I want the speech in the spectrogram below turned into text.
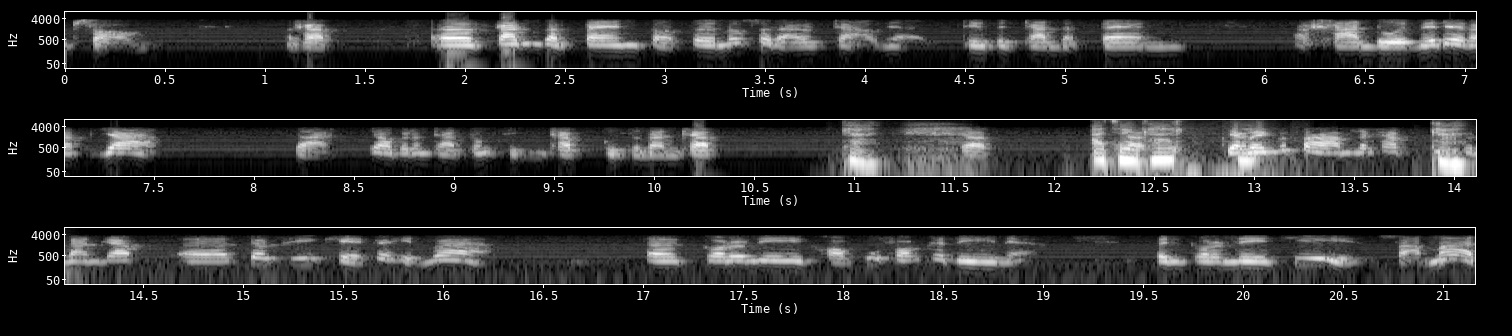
2522 นะครับการดัดแปลงต่อเติมลักษณะดังกล่าวเนี่ยจึงเป็นการดัดแปลงอาคารโดยไม่ได้รับญาตจากเจ้าพนักงานท้องถิ่นครับ คุณสุนันครับ ครับอาจารย์คะอย่างไรก็ตามนะครับคุค่ะณสุนันท์ครับเอ่อเจ้าหน้าที่เขตก็เห็นว่าเอ่อกรณีของผู้ฟ้องคดีเนี่ย เป็นกรณีที่สามารถ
